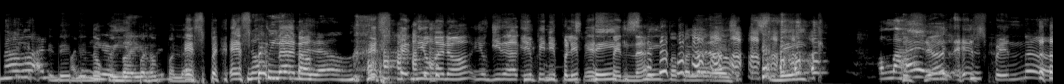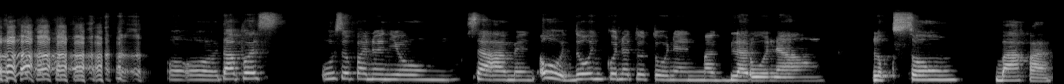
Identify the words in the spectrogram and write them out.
Naka, ano, Hindi, hindi, ano year Nokia pa yun? lang pala. S Pen, S Pen Nokia na, no? pa. S Pen yung ano, yung, gina, yung piniflip, S Snake, Pen na. snake pa pala. eh. Snake. Ang mahal. Social S-Pen na. Oo. Tapos, uso pa nun yung sa amin. Oh, doon ko natutunan maglaro ng luksong baka.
